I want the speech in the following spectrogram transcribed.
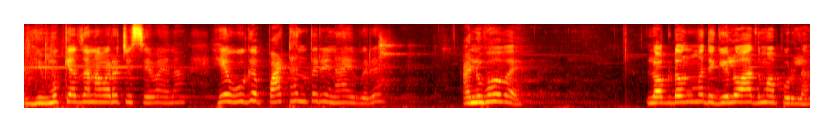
आणि ही मुक्या जनावराची सेवा आहे ना हे उग पाठांतरी नाही बरं. अनुभव आहे. लॉकडाऊनमध्ये गेलो आदमापूरला.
